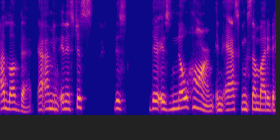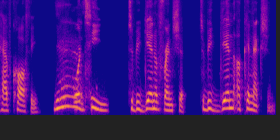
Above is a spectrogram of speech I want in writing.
I love that. I mean, and it's just this there is no harm in asking somebody to have coffee yes. or tea to begin a friendship, to begin a connection.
